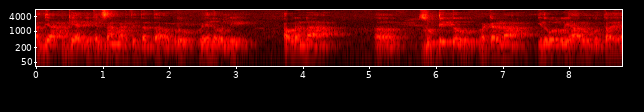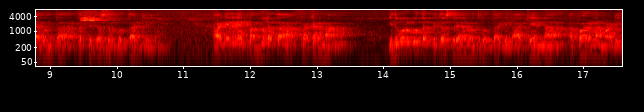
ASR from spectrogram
ಅಧ್ಯಾಪಿಕೆಯಾಗಿ ಕೆಲಸ ಮಾಡ್ತಿದ್ದಂಥ ಒಬ್ಬರು ವೇದವಲ್ಲಿ ಅವರನ್ನು ಸುಟ್ಟಿದ್ದು ಪ್ರಕರಣ ಇದುವರೆಗೂ ಯಾರೂ ಗೊತ್ತಾ, ಯಾರು ಅಂತ ತಪ್ಪಿತಸ್ಥರು ಗೊತ್ತಾಗಲಿಲ್ಲ. ಹಾಗೆಯೇ ಪದ್ಮಲತಾ ಪ್ರಕರಣ ಇದುವರೆಗೂ ತಪ್ಪಿತಸ್ಥರು ಯಾರು ಅಂತ ಗೊತ್ತಾಗಿಲ್ಲ ಆಕೆಯನ್ನು ಅಪಹರಣ ಮಾಡಿ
